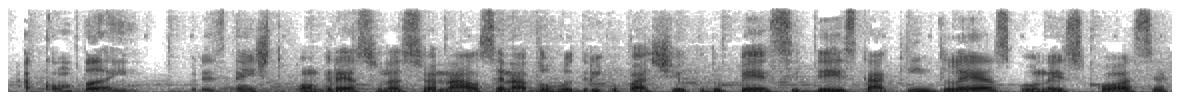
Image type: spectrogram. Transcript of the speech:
Acompanhe. Presidente do Congresso Nacional, senador Rodrigo Pacheco, do PSD, está aqui em Glasgow, na Escócia,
